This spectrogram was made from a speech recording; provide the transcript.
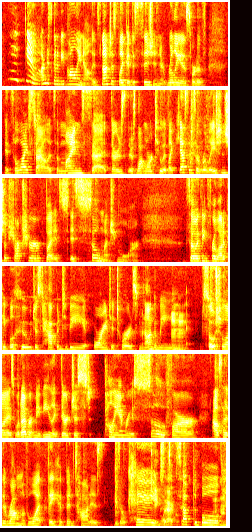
yeah, I'm just going to be poly now. It's not just like a decision. It really is sort of it's a lifestyle it's a mindset there's there's a lot more to it like yes it's a relationship structure but it's it's so much more so i think for a lot of people who just happen to be oriented towards monogamy Mhm. socialized whatever it may be like they're just polyamory is so far outside of the realm of what they have been taught is is okay and what's Exactly. acceptable Mhm.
